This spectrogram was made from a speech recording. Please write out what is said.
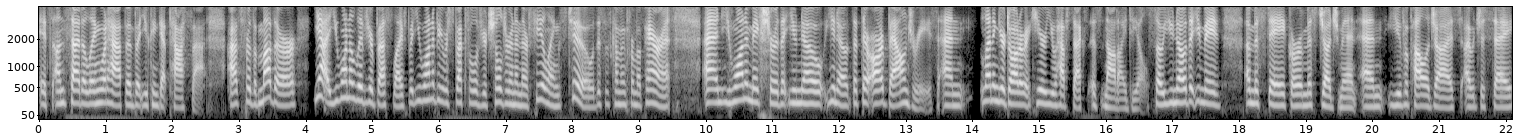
It's unsettling what happened, but you can get past that. As for the mother, yeah, you want to live your best life, but you want to be respectful of your children and their feelings too. This is coming from a parent. And you want to make sure that you know, you know, that there are boundaries and letting your daughter hear you have sex is not ideal. So you know that you made a mistake or a misjudgment and you've apologized. I would just say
